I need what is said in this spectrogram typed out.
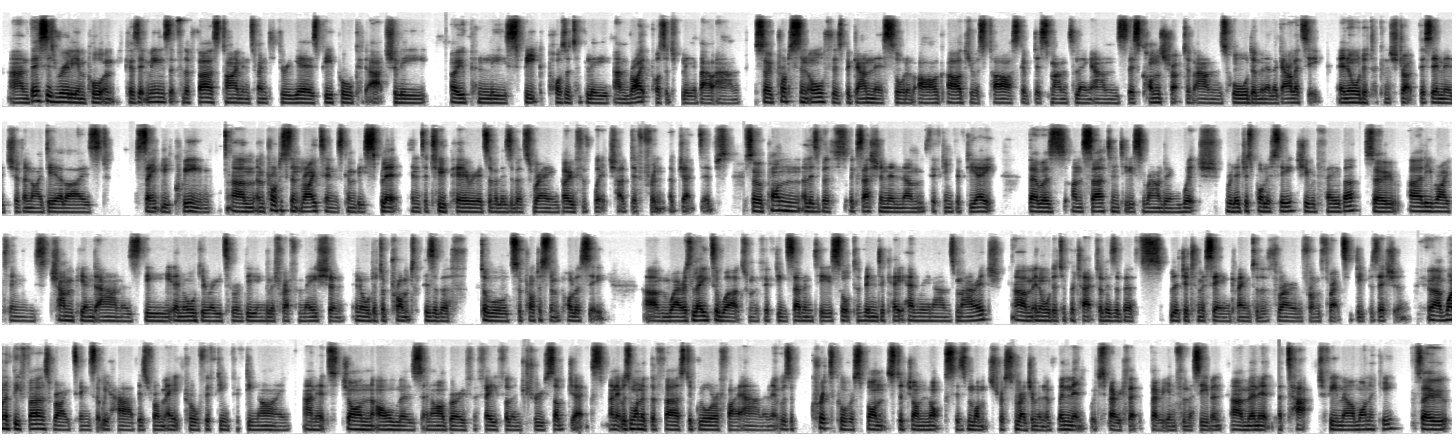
And this is really important because it means that for the first time in 23 years, people could actually openly speak positively and write positively about Anne. So, Protestant authors began this sort of ar- arduous task of dismantling Anne's, this construct of Anne's whoredom and illegality, in order to construct this image of an idealized saintly queen. Um, and Protestant writings can be split into two periods of Elizabeth's reign, both of which had different objectives. So, upon Elizabeth's accession in um, 1558, there was uncertainty surrounding which religious policy she would favour. So, early writings championed Anne as the inaugurator of the English Reformation in order to prompt Elizabeth towards a Protestant policy. Um, whereas later works from the 1570s sought to vindicate Henry and Anne's marriage um, in order to protect Elizabeth's legitimacy and claim to the throne from threats of deposition. Uh, one of the first writings that we have is from April 1559, and it's John Aylmer's An Harborowe for Faithful and True Subjects. And it was one of the first to glorify Anne, and it was a critical response to John Knox's monstrous regiment of women, which is very, very infamous even, um, and it attacked female monarchy. So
